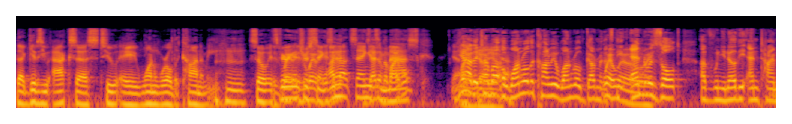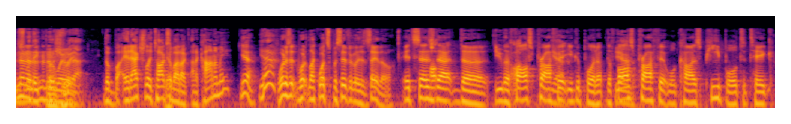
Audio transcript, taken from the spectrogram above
that gives you access to a one world economy. Mm-hmm. So it's very wait, is- wait, interesting. I'm that- not saying it's a mask. Bible? Mask. Yeah, they yeah, talk yeah. about a one world economy, a one world government. That's Wait, the wait, end wait, wait. result of when you know the end times. no, is no, when no, they no, push wait, for wait. that. The, Bi- it actually talks about a- an economy. Yeah. Yeah. What is it? What, like what specifically does it say though? It says oh. that the the uh, false prophet, yeah. you could pull it up. The Yeah. false prophet will cause people to take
